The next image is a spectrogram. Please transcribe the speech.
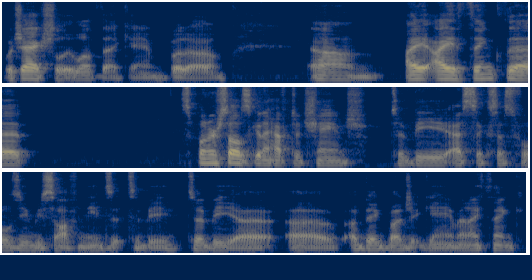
which I actually love that game, but um, um I I think that Splinter Cell is going to have to change to be as successful as Ubisoft needs it to be to be a, a, a big budget game. And I think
